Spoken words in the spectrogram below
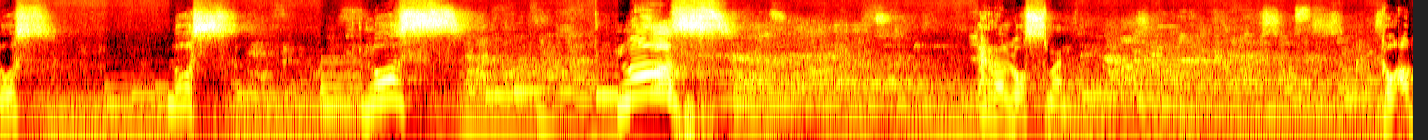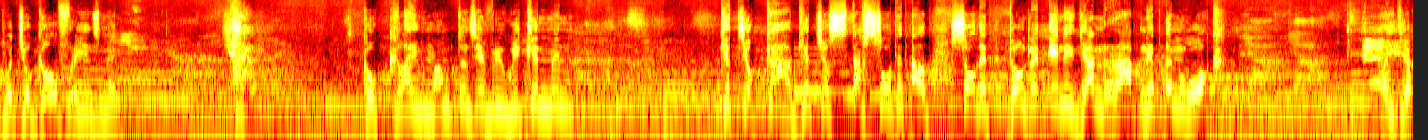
Los los los los You're los man. Go out with your girlfriends, man. Yeah. Go climb mountains every weekend, man. Get your car, get your stuff sorted out so that don't let any Jan Raap net in walk. Hy het jou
